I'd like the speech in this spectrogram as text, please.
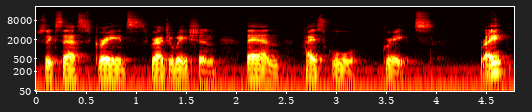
success, grades, graduation than high school grades, right?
